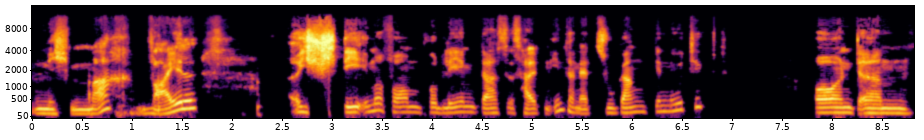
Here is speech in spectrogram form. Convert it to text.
nicht mache, weil ich stehe immer vor dem Problem, dass es halt einen Internetzugang benötigt. Und ähm,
